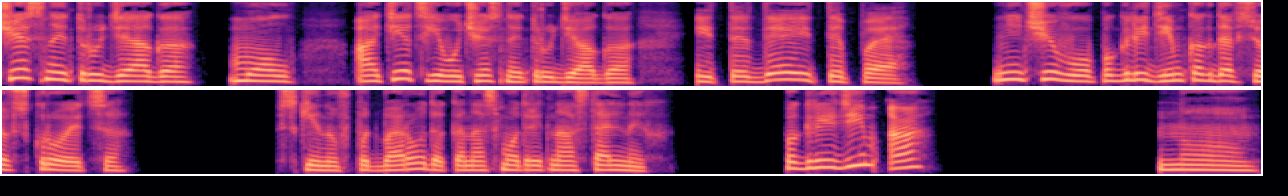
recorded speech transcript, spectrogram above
Честный трудяга, мол, отец его честный трудяга, и т.д. и т.п. Ничего, поглядим, когда все вскроется. Вскинув подбородок, она смотрит на остальных. «Поглядим, а?» «Но...»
